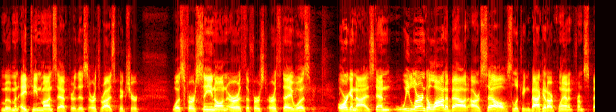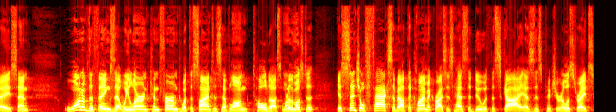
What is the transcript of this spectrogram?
movement 18 months after this Earthrise picture was first seen on Earth. The first Earth Day was organized, and we learned a lot about ourselves looking back at our planet from space. And one of the things that we learned confirmed what the scientists have long told us. One of the most uh, essential facts about the climate crisis has to do with the sky. As this picture illustrates,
